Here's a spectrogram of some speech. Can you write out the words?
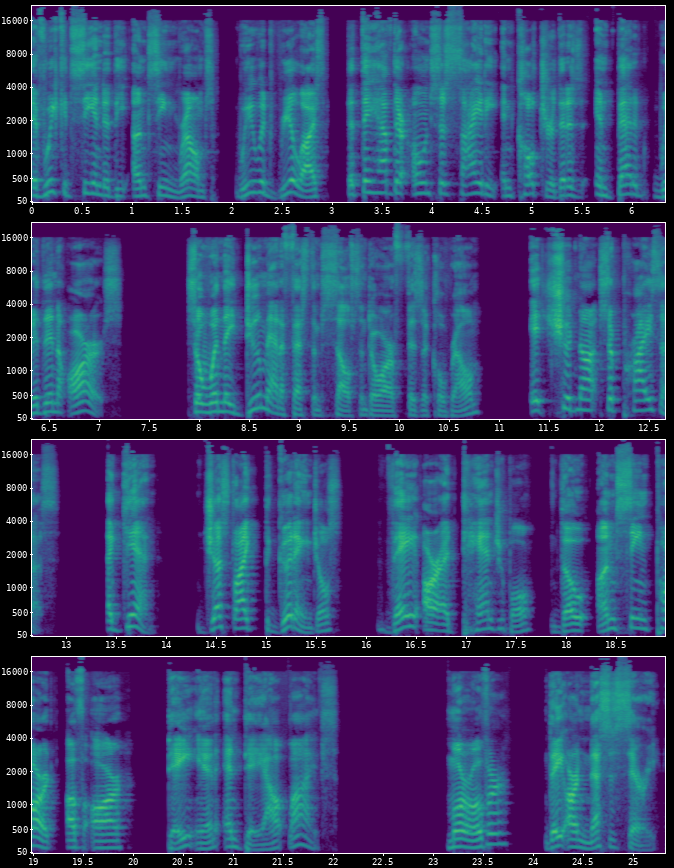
If we could see into the unseen realms, we would realize that they have their own society and culture that is embedded within ours. So when they do manifest themselves into our physical realm, it should not surprise us. Again, just like the good angels, they are a tangible, though unseen part of our day in and day out lives. Moreover, they are necessary.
